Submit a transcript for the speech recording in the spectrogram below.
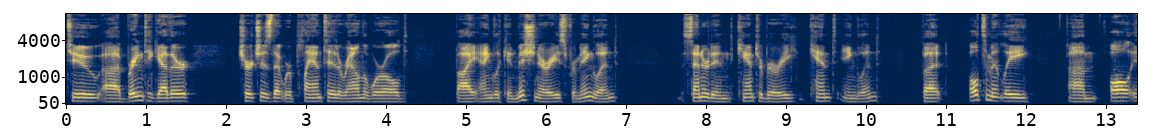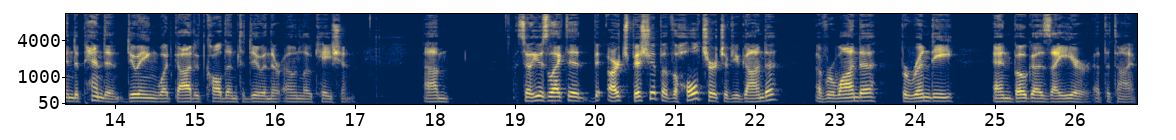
to uh, bring together churches that were planted around the world by Anglican missionaries from England, centered in Canterbury, Kent, England, but ultimately um, all independent, doing what God had called them to do in their own location. Um, so he was elected Archbishop of the whole Church of Uganda, of Rwanda, Burundi, and Boga Zaire at the time.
